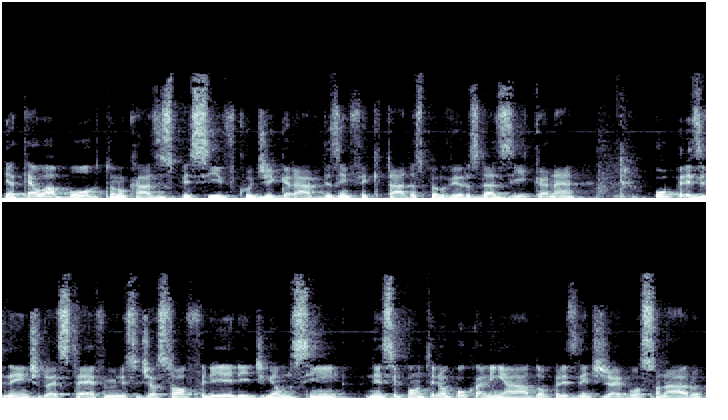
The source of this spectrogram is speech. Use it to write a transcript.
e até o aborto no caso específico de grávidas infectadas pelo vírus da Zika, né? O presidente do STF, o ministro Dias Toffoli, ele, digamos assim, nesse ponto ele é um pouco alinhado ao presidente Jair Bolsonaro.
